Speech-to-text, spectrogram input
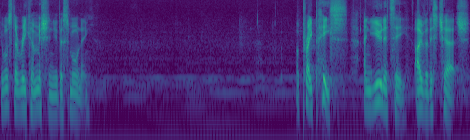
He wants to recommission you this morning. I pray peace and unity over this church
